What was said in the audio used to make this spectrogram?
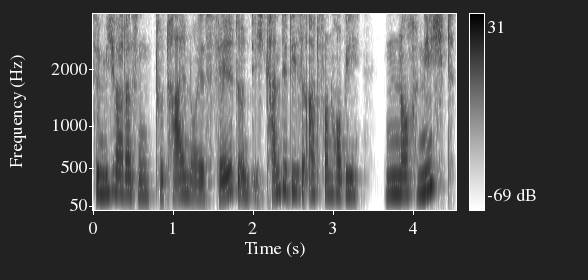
Für mich war das ein total neues Feld und ich kannte diese Art von Hobby noch nicht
